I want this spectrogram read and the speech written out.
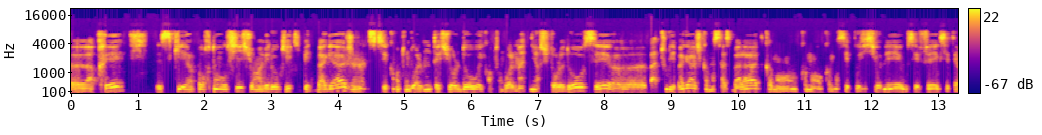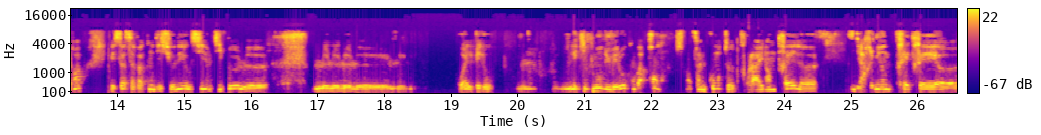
Euh, après, ce qui est important aussi sur un vélo qui est équipé de bagages, c'est quand on doit le monter sur le dos et quand on doit le maintenir sur le dos, c'est bah, tous les bagages, comment ça se balade, comment comment comment c'est positionné, où c'est fait, etc. Et ça, ça va conditionner aussi un petit peu le le le, le, le ouais le vélo l'équipement du vélo qu'on va prendre. Parce qu'en fin de compte, pour la Highland Trail, il n'y a rien de très très euh,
